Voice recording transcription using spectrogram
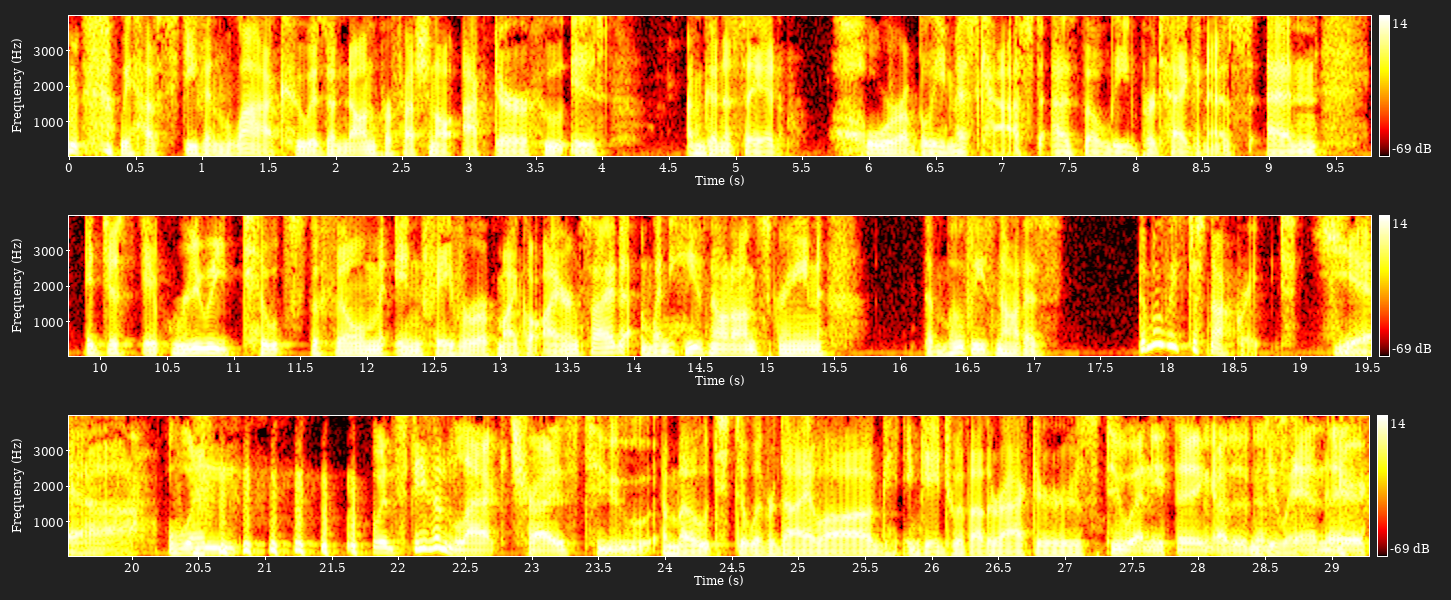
we have Stephen Lack, who is a non-professional actor who is, I'm going to say it, horribly miscast as the lead protagonist. And it just it really tilts the film in favor of Michael Ironside. And when he's not on screen, the movie's not as the movie's just not great. Yeah. When when Stephen Lack tries to emote, deliver dialogue, engage with other actors, do anything other than stand anything.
